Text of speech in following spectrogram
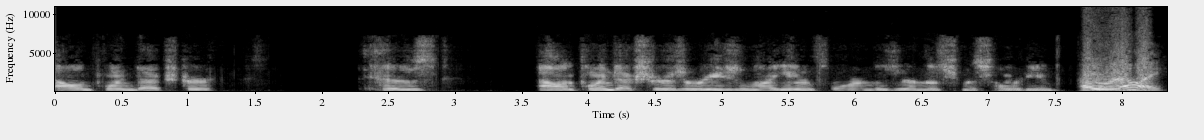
Alan Poindexter. His Alan Poindexter is the reason my uniform is in the Smithsonian. Oh, really?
